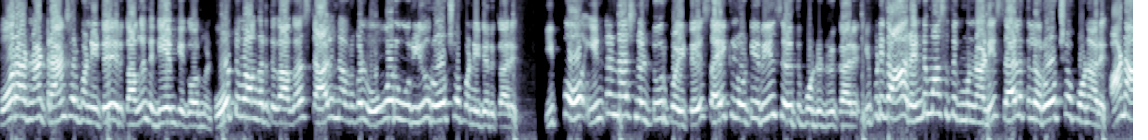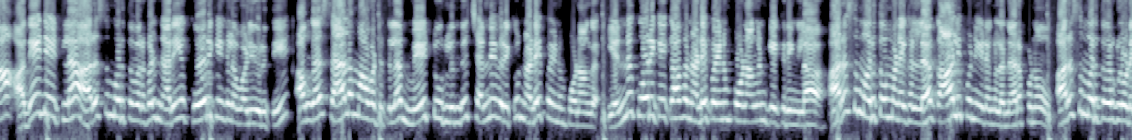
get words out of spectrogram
போராடினா டிரான்ஸ்பர் பண்ணிட்டு இருக்காங்க இந்த டிஎம்கே கவர்மெண்ட் ஓட்டு வாங்குறதுக்காக ஸ்டாலின் அவர்கள் ஒவ்வொரு ஊர்லயும் ரோட் ஷோ பண்ணிட்டு இருக்காரு. இப்போ இன்டர்நேஷனல் டூர் போயிட்டு சைக்கிள் ஓட்டி ரீல்ஸ் எடுத்து போட்டுட்டு இருக்காரு இப்படிதான் ரெண்டு மாசத்துக்கு முன்னாடி சேலத்துல ரோட் ஷோ போனாரு. ஆனா அதே டேட்ல அரசு மருத்துவர்கள் நிறைய கோரிக்கைகளை வலியுறுத்தி அங்க சேலம் மாவட்டத்துல மேட்டூர்ல இருந்து சென்னை வரைக்கும் நடைப்பயணம் போனாங்க. என்ன கோரிக்கைக்காக நடைப்பயணம் போனாங்கன்னு கேக்குறீங்களா? அரசு மருத்துவமனைகள்ல காலி பணியிடங்களை நிரப்பணும். அரசு மருத்துவர்களோட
